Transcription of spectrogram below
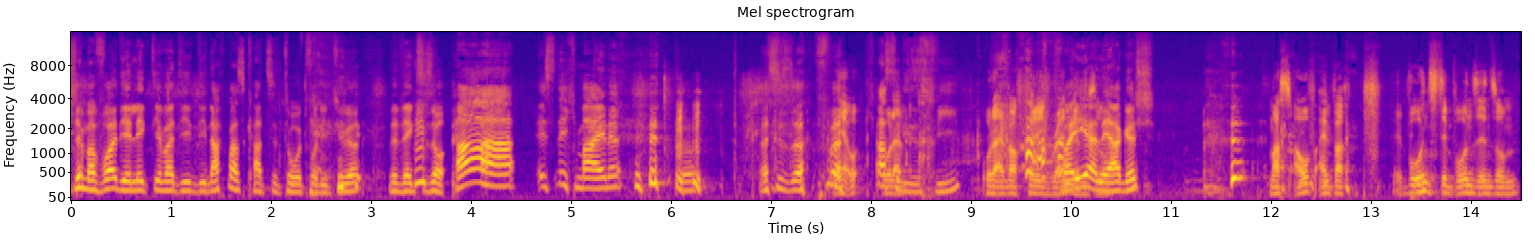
Stell dir mal vor, dir legt jemand die, die Nachbarskatze tot vor die Tür. Und dann denkst du so, haha, ist nicht meine. So. Weißt du so, Ja, ich hasse oder- dieses Vieh. Oder einfach völlig War eh random. So. allergisch. Machst auf, einfach, pff, wohnst, im- wohnst in so einem,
